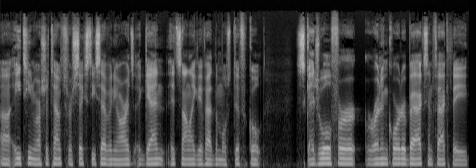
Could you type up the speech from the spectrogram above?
uh, 18 rush attempts for 67 yards. Again, it's not like they've had the most difficult schedule for running quarterbacks. In fact, they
